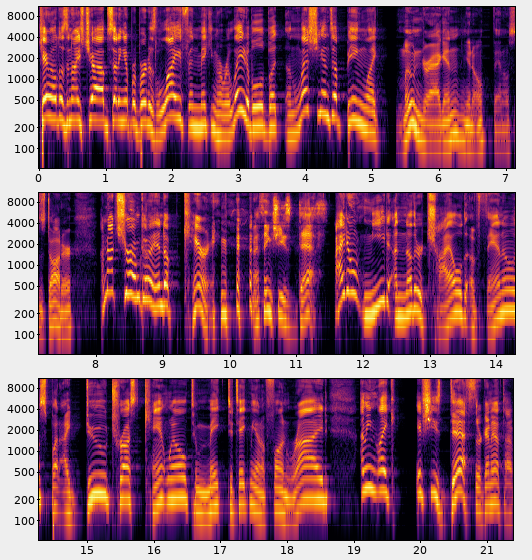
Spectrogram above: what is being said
Carol does a nice job setting up Roberta's life and making her relatable, but unless she ends up being like Moondragon, you know, Thanos' daughter, I'm not sure I'm going to end up caring. I think she's deaf. I don't need another child of Thanos, but I do trust Cantwell to make to take me on a fun ride. I mean, like if she's deaf, they're gonna have to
